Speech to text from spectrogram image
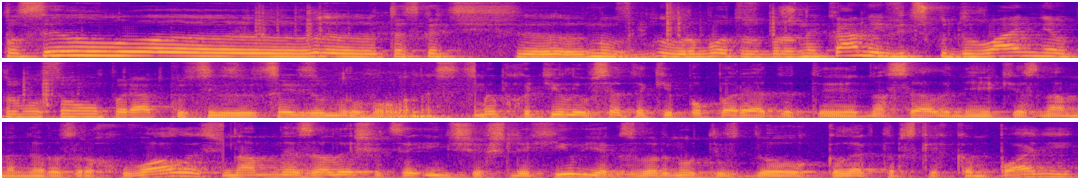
посилило е, так сказати, ну, роботу з боржниками і відшкодування в примусовому порядку цих- цієї заборгованості. Ми б хотіли все-таки попередити населення, яке з нами не розрахувалось. Нам не залишиться інших шляхів, як звернутися до колекторських компаній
